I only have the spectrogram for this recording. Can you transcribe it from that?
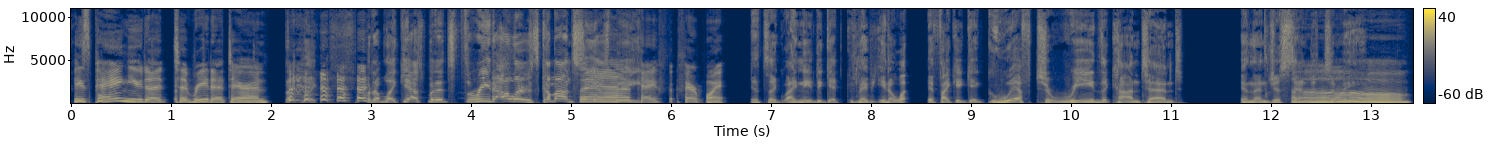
He's paying you to to read it, Darren. but I'm like, yes, but it's three dollars. Come on, CSB. Eh, okay, f- fair point. It's like I need to get maybe you know what? If I could get Gwiff to read the content and then just send it to me, Oh,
